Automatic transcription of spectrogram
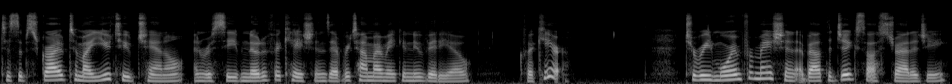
To subscribe to my YouTube channel and receive notifications every time I make a new video, click here. To read more information about the Jigsaw strategy,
